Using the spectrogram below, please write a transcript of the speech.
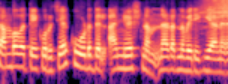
സംഭവത്തെക്കുറിച്ച് കൂടുതൽ അന്വേഷണം നടന്നുവരികയാണ്.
